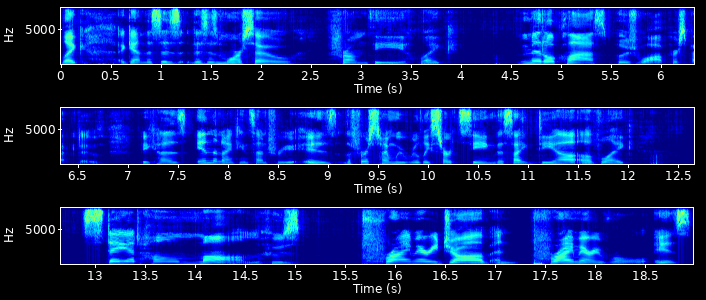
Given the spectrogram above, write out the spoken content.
like again this is this is more so from the like middle class bourgeois perspective. Because in the 19th century is the first time we really start seeing this idea of like stay at home mom whose primary job and primary role is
